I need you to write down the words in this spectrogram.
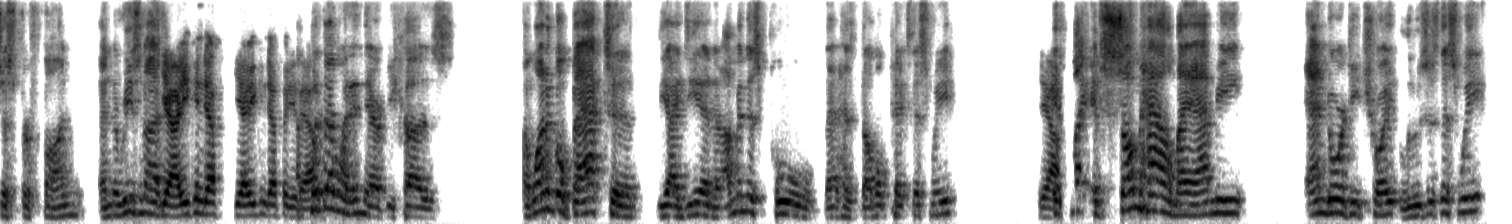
just for fun. And the reason I yeah, you can def yeah, you can definitely do that. I put that one in there because I want to go back to the idea that I'm in this pool that has double picks this week. yeah, If, my, if somehow Miami and or Detroit loses this week,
